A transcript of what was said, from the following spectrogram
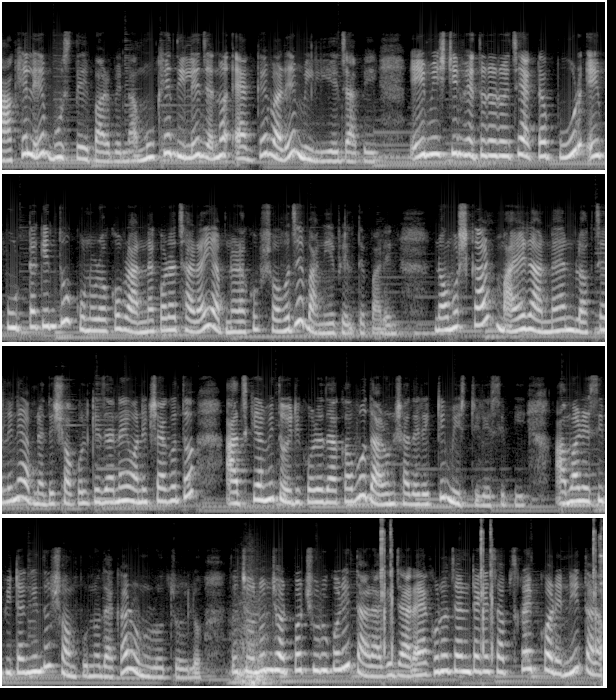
না খেলে বুঝতেই পারবেন না। মুখে দিলে যেন একেবারে মিলিয়ে যাবে। এই মিষ্টির ভেতরে রয়েছে একটা পুর। এই পুরটা কিন্তু কোনো রকম রান্না করা ছাড়াই আপনারা খুব সহজে বানিয়ে ফেলতে পারেন। নমস্কার, মায়ের রান্নায়ন ব্লগ চ্যানেলে আপনাদের সকলকে জানাই অনেক স্বাগত। আজকে আমি তৈরি করে দেখাবো দারুণ স্বাদের একটি মিষ্টি রেসিপি আমার রেসিপিটা কিন্তু সম্পূর্ণ দেখার অনুরোধ রইল। তো চলুন ঝটপট শুরু করি। তার আগে যারা এখনও চ্যানেলটাকে সাবস্ক্রাইব করেননি, তারা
